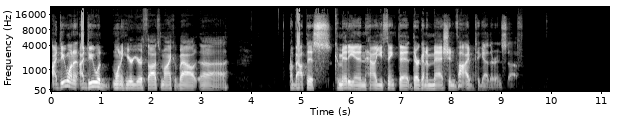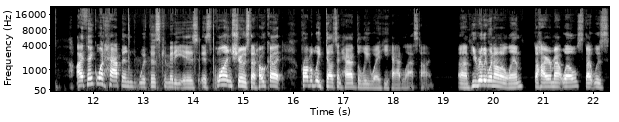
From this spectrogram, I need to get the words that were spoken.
I do want to I do would want to hear your thoughts, Mike, about uh, about this committee and how you think that they're going to mesh and vibe together and stuff. I think what happened with this committee is is one shows that Hocutt probably doesn't have the leeway he had last time. Um, he really went on a limb to hire Matt Wells. That was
